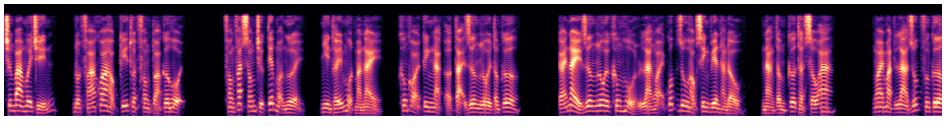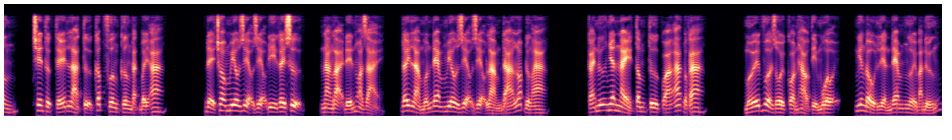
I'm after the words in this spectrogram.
Chương ba mươi chín, đột phá khoa học kỹ thuật phong tỏa cơ hội. Phòng phát sóng trực tiếp mọi người, nhìn thấy một màn này, không khỏi kinh ngạc ở tại dương lôi tâm cơ. Cái này dương lôi không hổ là ngoại quốc du học sinh viên hàng đầu, nàng tâm cơ thật sâu a. Ngoài mặt là giúp phương cương, trên thực tế là tự cấp phương cương đặt bẫy a. Để cho miêu rượu rượu đi gây sự, nàng lại đến hòa giải, đây là muốn đem miêu rượu rượu làm đá lót đường a. Cái nữ nhân này tâm tư quá ác độc a. Mới vừa rồi còn hảo tỉ muội, nghiêng đầu liền đem người bàn đứng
